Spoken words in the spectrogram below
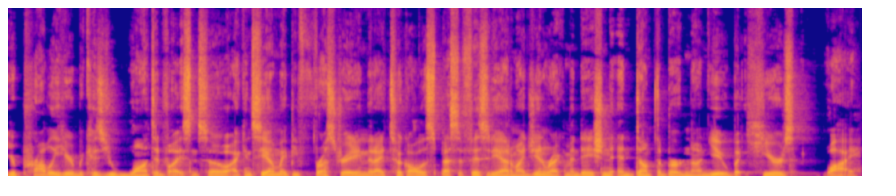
you're probably here because you want advice. And so I can see how it might be frustrating that I took all the specificity out of my gin recommendation and dumped the burden on you. But here's why.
